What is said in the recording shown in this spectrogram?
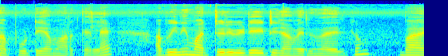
സപ്പോർട്ട് ചെയ്യാൻ മറക്കല്ലേ? അപ്പോൾ ഇനി മറ്റൊരു വീഡിയോ ആയിട്ട് ഞാൻ വരുന്നതായിരിക്കും. ബൈ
